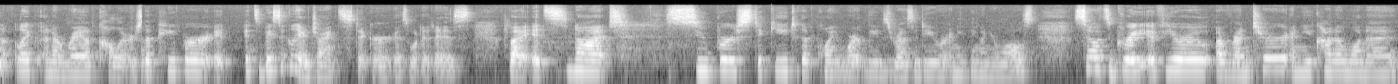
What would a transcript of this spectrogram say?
in like an array of colors. The paper, it, it's basically a giant sticker is what it is, but it's not super sticky to the point where it leaves residue or anything on your walls. So it's great if you're a renter and you kind of want to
